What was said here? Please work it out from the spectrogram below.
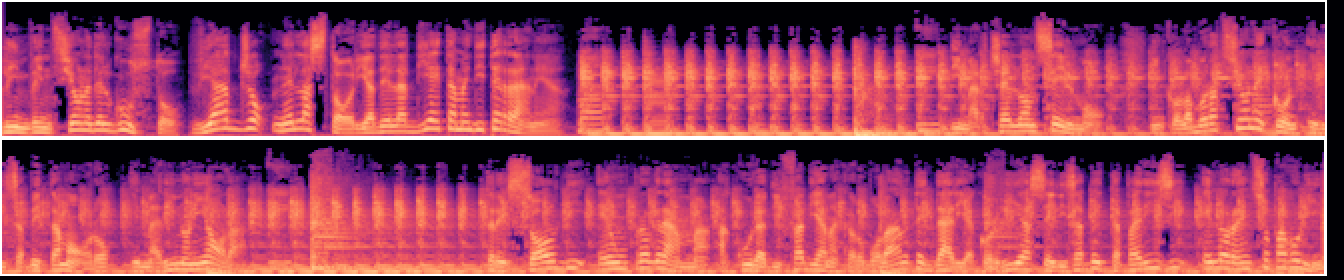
L'invenzione del gusto. Viaggio nella storia della dieta mediterranea. Di Marcello Anselmo, in collaborazione con Elisabetta Moro e Marino Niola. Tre soldi è un programma a cura di Fabiana Carobolante, Daria Corrias, Elisabetta Parisi e Lorenzo Pavolini.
